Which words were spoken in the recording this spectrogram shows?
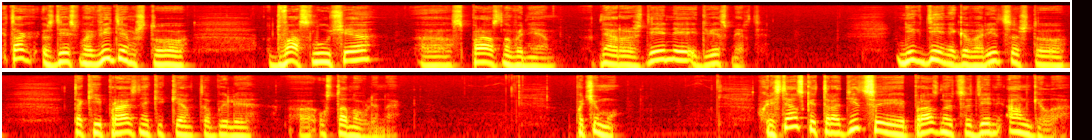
Итак, здесь мы видим, что два случая э, с празднованием дня рождения и две смерти. Нигде не говорится, что такие праздники кем-то были установлены. Почему? В христианской традиции празднуется День ангела.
